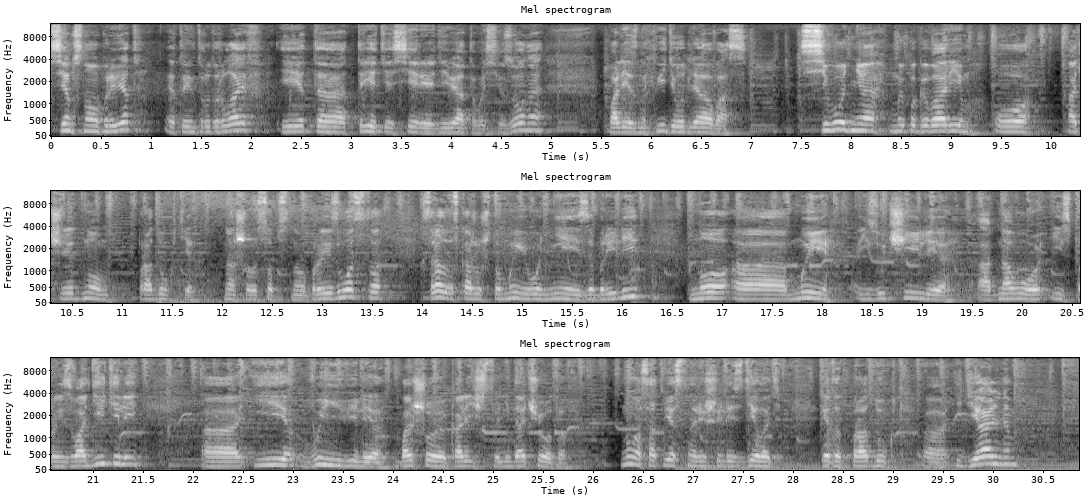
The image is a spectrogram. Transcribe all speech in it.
Всем снова привет, это Intruder Life и это третья серия девятого сезона полезных видео для вас. Сегодня мы поговорим о очередном продукте нашего собственного производства. Сразу скажу, что мы его не изобрели, но э, мы изучили одного из производителей э, и выявили большое количество недочетов. Ну, а соответственно решили сделать этот продукт э, идеальным,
